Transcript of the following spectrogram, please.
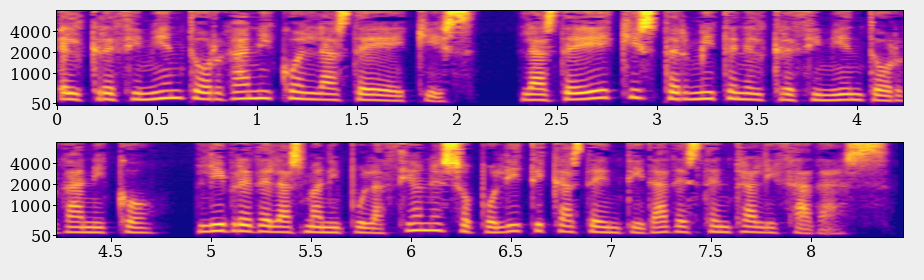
El crecimiento orgánico en las DX. Las DX permiten el crecimiento orgánico, libre de las manipulaciones o políticas de entidades centralizadas.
